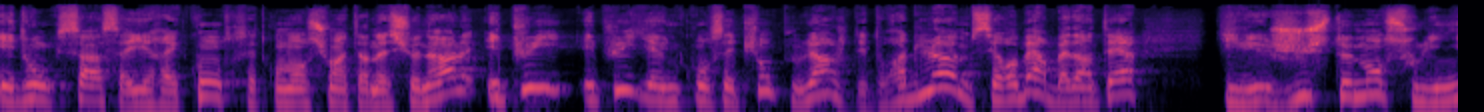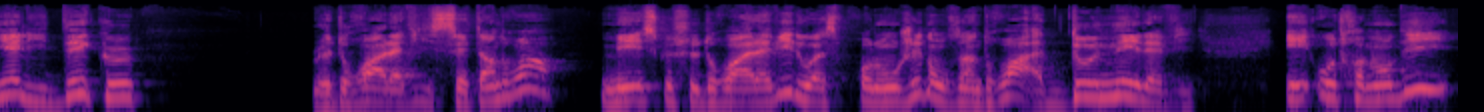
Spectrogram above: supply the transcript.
Et donc ça, ça irait contre cette convention internationale. Et puis, et puis, il y a une conception plus large des droits de l'homme. C'est Robert Badinter qui justement soulignait l'idée que le droit à la vie, c'est un droit, mais est-ce que ce droit à la vie doit se prolonger dans un droit à donner la vie? Et autrement dit,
